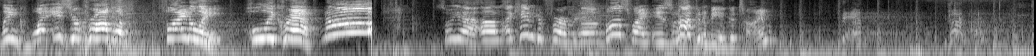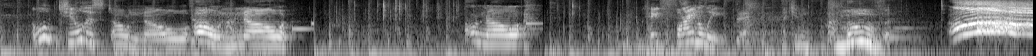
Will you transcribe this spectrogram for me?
Link, what is your problem? Finally! Holy crap! No! So yeah, um, I can confirm the boss fight is not gonna be a good time. I will kill this- oh no. Oh no. Oh no. Okay, finally! I can move! Oh!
